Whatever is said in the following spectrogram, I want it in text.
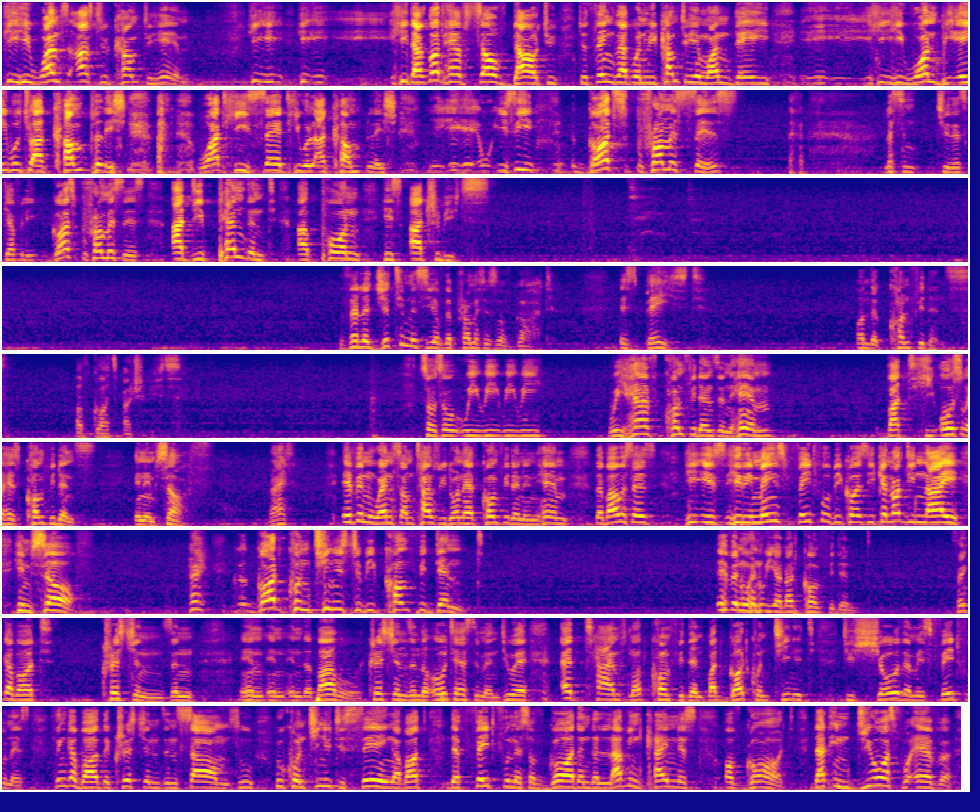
He, he wants us to come to him. He, he, he, he does not have self doubt to, to think that when we come to him one day, he, he, he won't be able to accomplish what he said he will accomplish. You see, God's promises, listen to this carefully, God's promises are dependent upon his attributes. The legitimacy of the promises of God is based on the confidence of God's attributes. So, so we, we, we, we, we have confidence in Him, but He also has confidence in Himself, right? Even when sometimes we don't have confidence in Him, the Bible says He, is, he remains faithful because He cannot deny Himself. Right? God continues to be confident, even when we are not confident. Think about Christians in, in, in, in, the Bible, Christians in the Old Testament who were at times not confident, but God continued to show them his faithfulness. Think about the Christians in Psalms who, who continue to sing about the faithfulness of God and the loving kindness of God that endures forever.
